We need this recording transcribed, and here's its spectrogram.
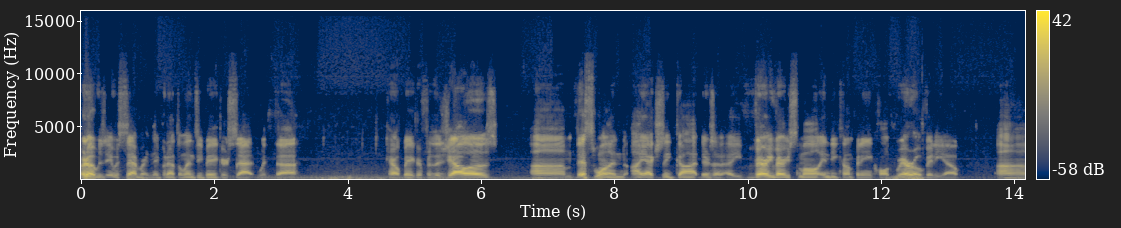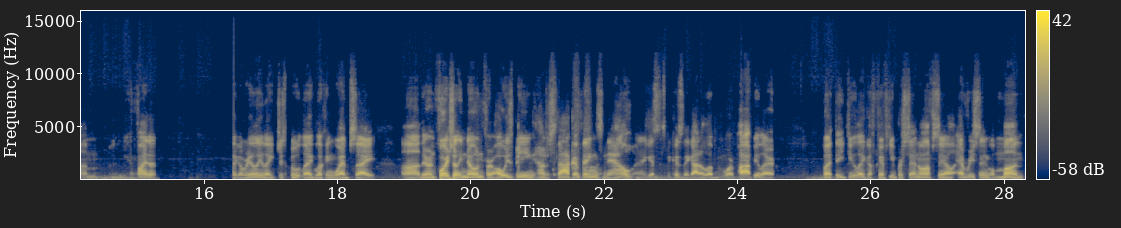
or no, it was it was Severin. They put out the Lenzi Baker set with uh, Carroll Baker for the Giallos. Um, this one I actually got. There's a, a, very very small indie company called Raro Video. Um, you can find it like a really like just bootleg looking website. Uh, they're unfortunately known for always being out of stock of things now, and I guess it's because they got a little bit more popular. But they do like a fifty percent off sale every single month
